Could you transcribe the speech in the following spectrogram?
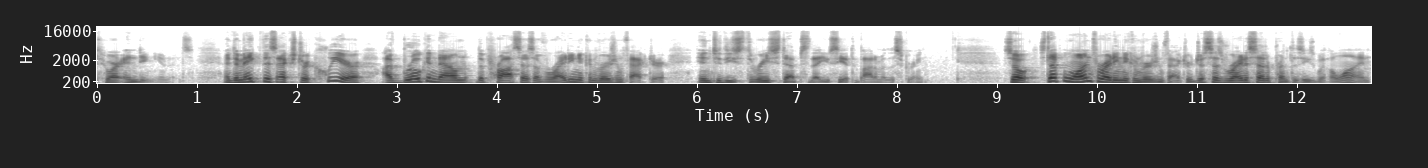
to our ending units. And to make this extra clear, I've broken down the process of writing a conversion factor into these three steps that you see at the bottom of the screen. So step one for writing a conversion factor just says write a set of parentheses with a line.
